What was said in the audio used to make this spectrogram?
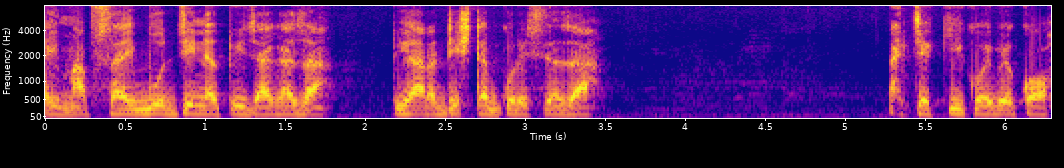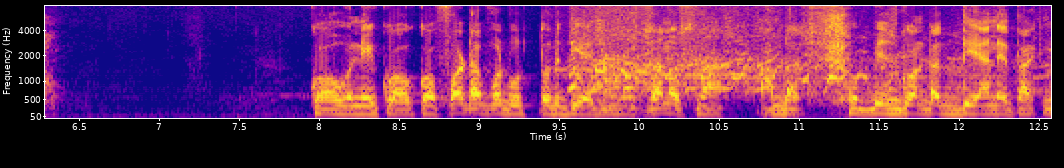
এই মাপসাই বুঝছি না তুই জাগা যা। তুই আর ডিস্টার্ব করিস না, যা। আচ্ছা কি কইবে ক? ক উনি ক ক, ফটাফট উত্তর দিয়ে দিন জানোস না, আমরা চব্বিশ ঘণ্টার দিয়ানে থাকি,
